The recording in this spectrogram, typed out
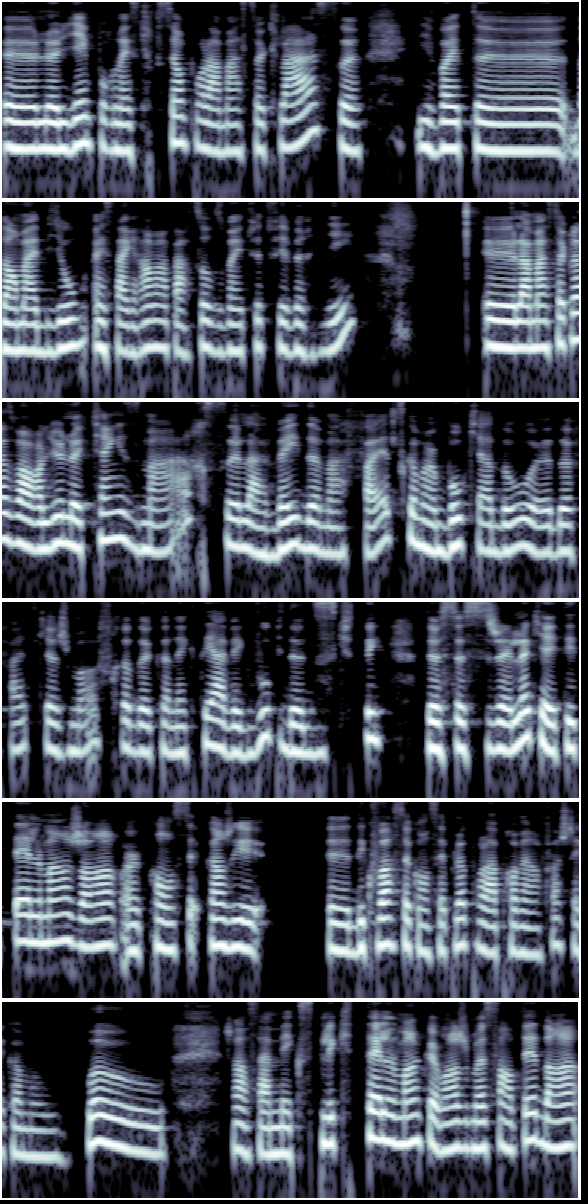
le lien pour l'inscription pour la masterclass, il va être dans ma bio Instagram à partir du 28 février. Euh, la masterclass va avoir lieu le 15 mars, la veille de ma fête. C'est comme un beau cadeau euh, de fête que je m'offre de connecter avec vous puis de discuter de ce sujet-là qui a été tellement genre un concept. Quand j'ai euh, découvert ce concept-là pour la première fois, j'étais comme wow! Genre, ça m'explique tellement comment je me sentais dans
